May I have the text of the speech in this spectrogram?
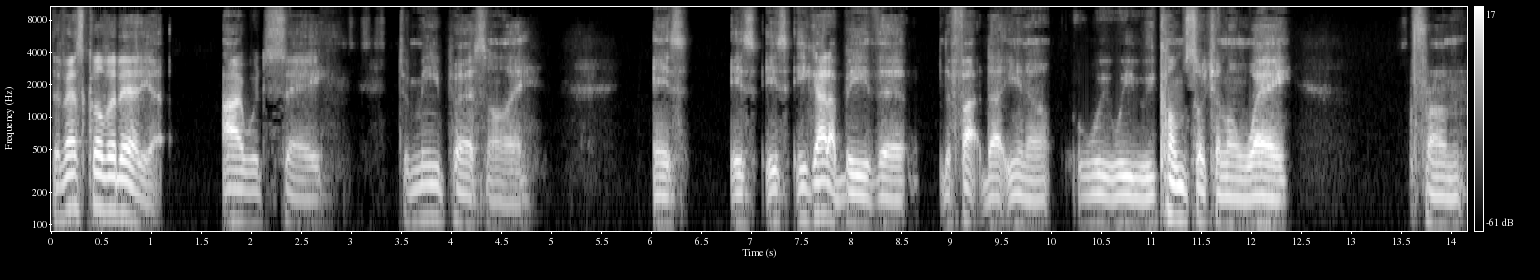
The best covered area, I would say, to me personally, is is is it gotta be the the fact that you know we we we come such a long way from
